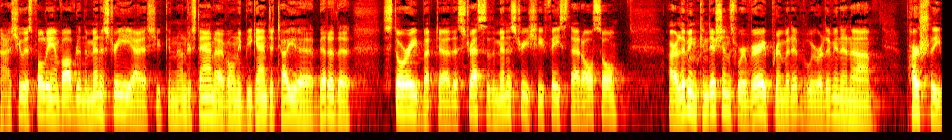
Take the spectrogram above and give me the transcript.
Uh, she was fully involved in the ministry. As you can understand, I've only began to tell you a bit of the story, but uh, the stress of the ministry, she faced that also. Our living conditions were very primitive. We were living in a partially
